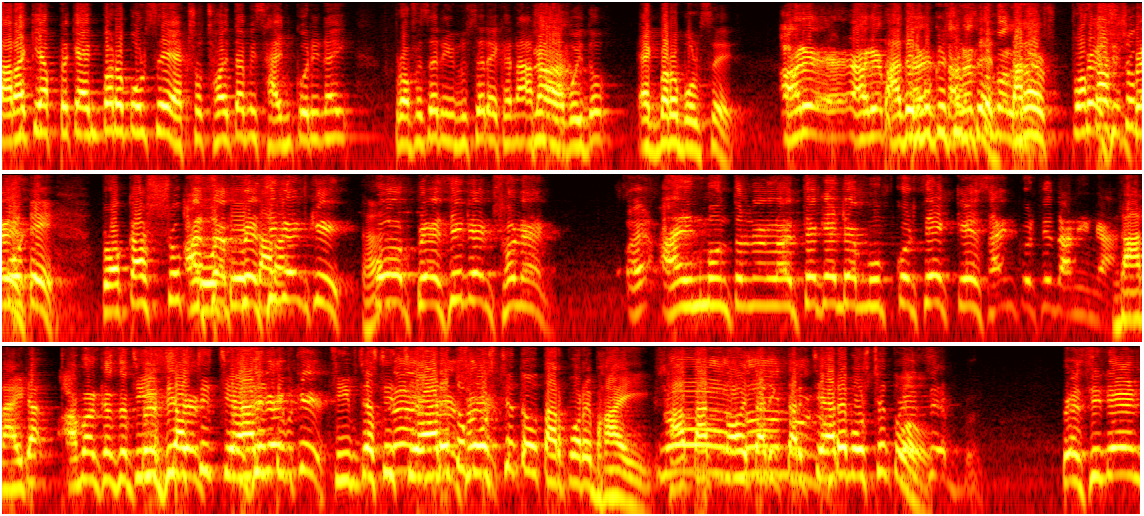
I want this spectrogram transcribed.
তারা কি আপনাকে একবারও বলছে একশো ছয়তে আমি সাইন করি নাই? প্রফেসর ইউনুসের এখানে আসা অবৈধ? একবারও বলছে? আরে আরে তাদের মুখে তারা শুনছেন? তারা প্রকাশ্য কোর্টে প্রকাশ্য আচ্ছা কোর্টে প্রেসিডেন্ট কি? হ্যাঁ? ও প্রেসিডেন্ট শোনেন। আইন মন্ত্রণালয় থেকে এটা মুভ করছে কে সাইন করছে জানি না। না না এটা আমার কাছে চিফ জাস্টিস চেয়ারে চিফ জাস্টিস চেয়ারে তো বসছে তো তারপরে ভাই। No, সাত আট নয় no, তারিখ তার. চেয়ারে বসছে তো। প্রেসিডেন্ট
